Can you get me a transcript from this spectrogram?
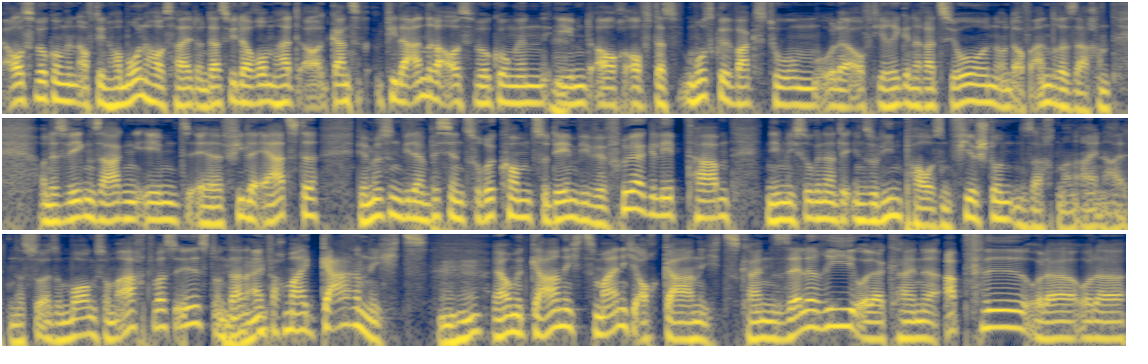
Auswirkungen auf den Hormonhaushalt und das wiederum hat ganz viele andere Auswirkungen ja. eben auch auf das Muskelwachstum oder auf die Regeneration und auf andere Sachen. Und deswegen sagen eben äh, viele Ärzte, wir müssen wieder ein bisschen zurückkommen zu dem, wie wir früher gelebt haben, nämlich sogenannte Insulinpausen. Vier Stunden, sagt man, einhalten. Dass du also morgens um acht was isst und mhm. dann einfach mal gar nichts. Mhm. Ja, und mit gar nichts meine ich auch gar nichts. Kein Sellerie oder keine Apfel oder, oder,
